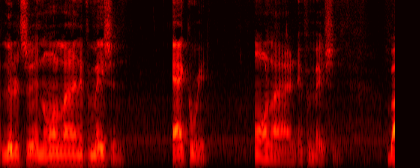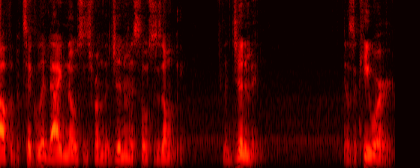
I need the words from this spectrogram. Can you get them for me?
literature and online information, accurate online information about the particular diagnosis from legitimate sources only. Legitimate that's a key word.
